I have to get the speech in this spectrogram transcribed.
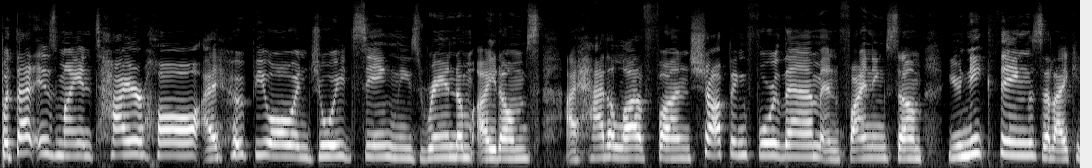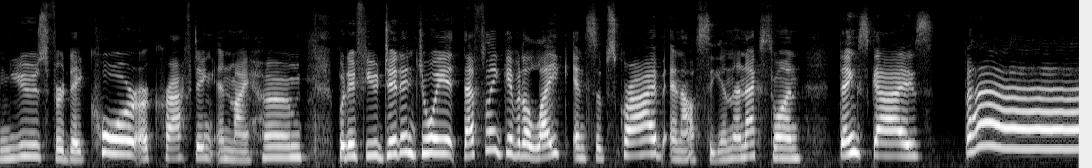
But that is my entire haul. I hope you all enjoyed seeing these random items. I had a lot of fun shopping for them and finding some unique things that I can use for decor or crafting in my home. But if you did enjoy it, definitely give it a like and subscribe and I'll see you in the next one. Thanks guys. Bye.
